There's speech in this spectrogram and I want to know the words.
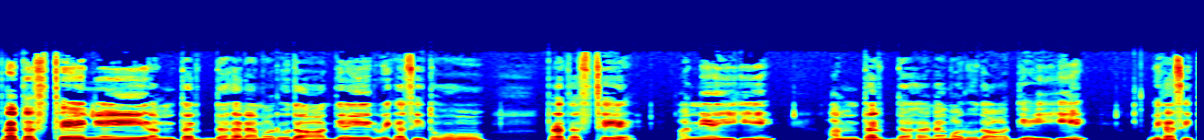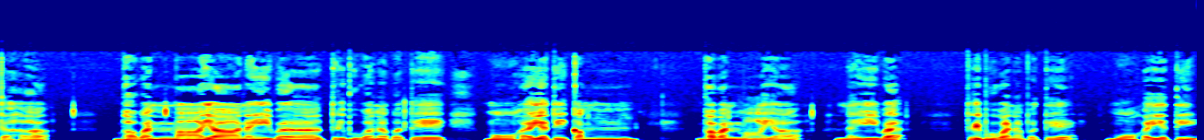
प्रतस्थेऽन्यैरन्तर्दहनमरुदाद्यैर्विहसितो। प्रतस्थे अन्यैः अन्तर्दहनमरुदाद्यैः विहसितः। भवन्मायानैव त्रिभुवनपते मोहयति कम्। भवन्माया नैव त्रिभुवनपते மோகயதி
